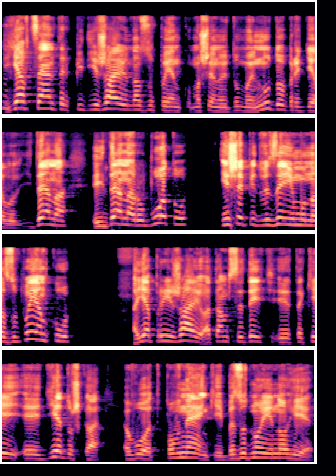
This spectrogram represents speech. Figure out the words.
Я в центр під'їжджаю на зупинку машиною, думаю, ну добре діло, йде на, йде на роботу і ще підвези йому на зупинку. А я приїжджаю, а там сидить е, такий е, дідушка, от, повненький, без одної ноги.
